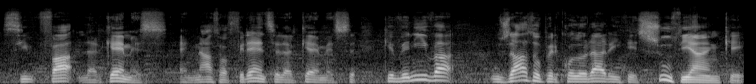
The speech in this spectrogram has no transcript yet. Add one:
si fa l'Archemes, è nato a Firenze l'Archemes, che veniva usato per colorare i tessuti anche,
